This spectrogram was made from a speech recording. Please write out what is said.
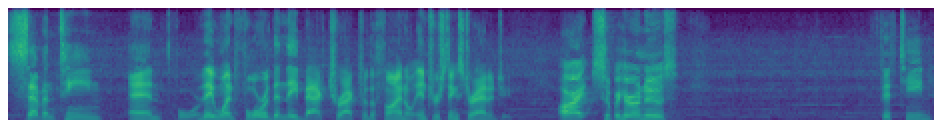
17, and four. They went forward, then they backtracked for the final. Interesting strategy. All right, superhero news. 15,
